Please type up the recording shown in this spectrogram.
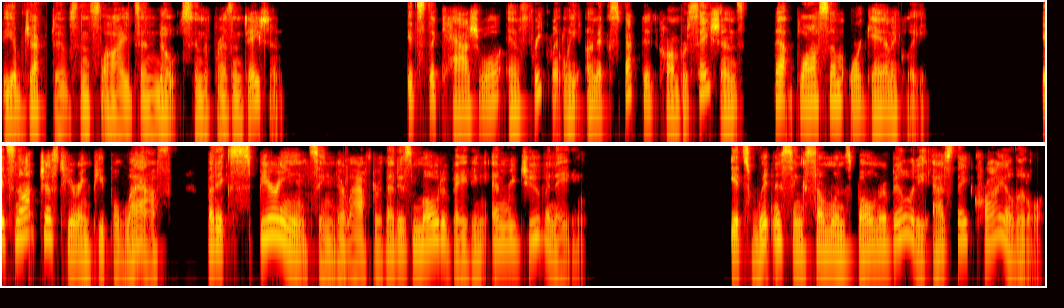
the objectives and slides and notes in the presentation. It's the casual and frequently unexpected conversations that blossom organically. It's not just hearing people laugh, but experiencing their laughter that is motivating and rejuvenating. It's witnessing someone's vulnerability as they cry a little,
